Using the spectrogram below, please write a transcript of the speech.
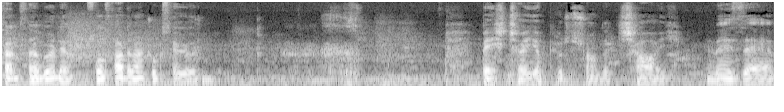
Sarımsağı böyle soslarda ben çok seviyorum. 5 çay yapıyoruz şu anda. Çay, meze,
